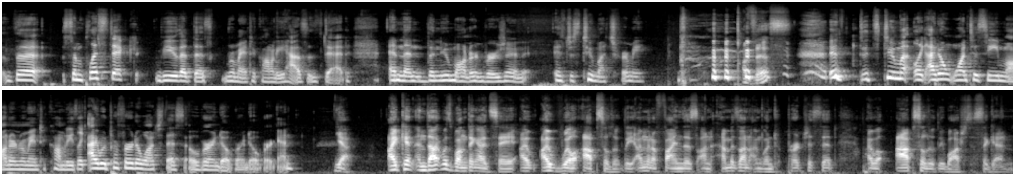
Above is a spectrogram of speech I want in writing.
the simplistic view that this romantic comedy has is dead. And then the new modern version is just too much for me. Of this, It, it's too much. Like, I don't want to see modern romantic comedies. Like, I would prefer to watch this over and over and over again. yeah, I can, and that was one thing I'd say. I I will absolutely. I'm gonna find this on Amazon. I'm going to purchase it. I will absolutely watch this again.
